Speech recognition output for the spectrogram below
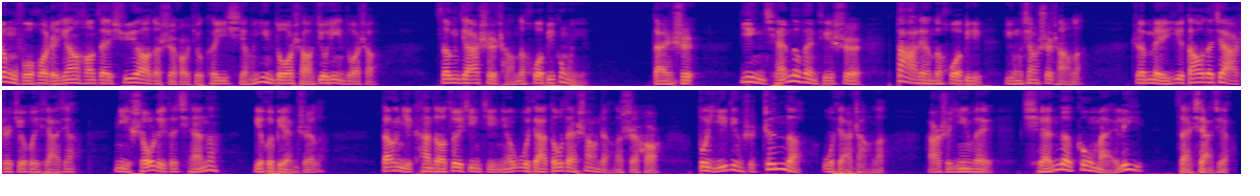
政府或者央行在需要的时候就可以想印多少就印多少，增加市场的货币供应。但是印钱的问题是，大量的货币涌向市场了，这每一刀的价值就会下降，你手里的钱呢也会贬值了。当你看到最近几年物价都在上涨的时候，不一定是真的物价涨了，而是因为钱的购买力在下降。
